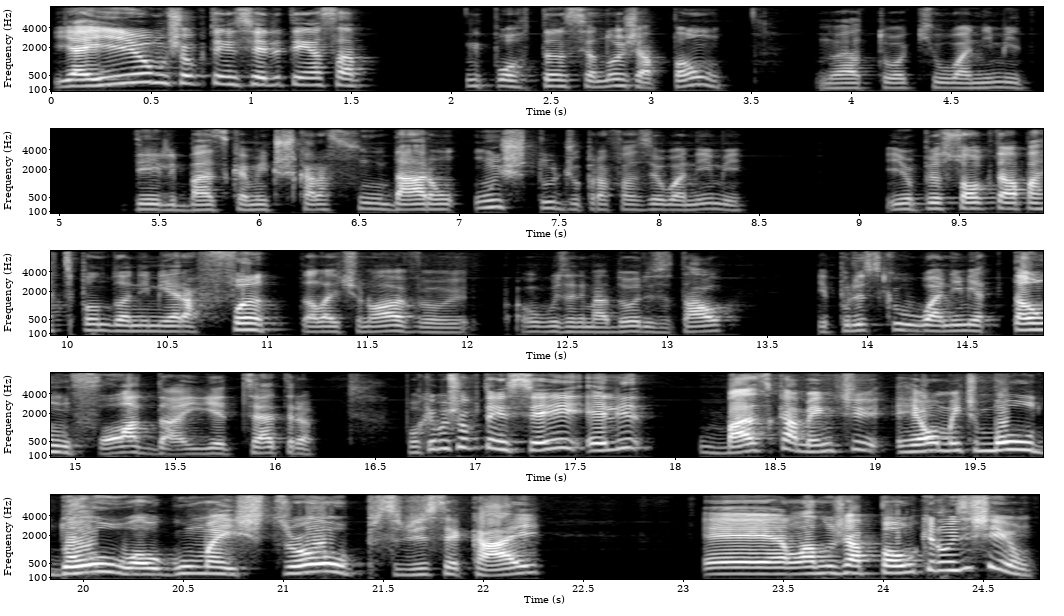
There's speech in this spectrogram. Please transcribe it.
E aí o Mushoku Tensei ele tem essa importância no Japão. Não é à toa que o anime dele, basicamente, os caras fundaram um estúdio pra fazer o anime. E o pessoal que tava participando do anime era fã da Light Novel, alguns animadores e tal. E por isso que o anime é tão foda e etc. Porque o Mushoku Tensei, ele basicamente realmente moldou algumas tropes de Isekai é, lá no Japão que não existiam.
